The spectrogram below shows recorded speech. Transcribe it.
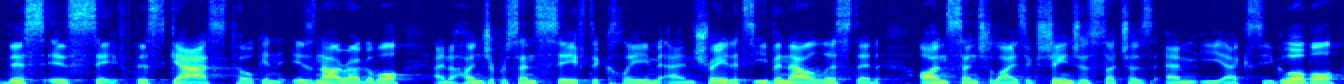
this is safe. This gas token is not ruggable and 100% safe to claim and trade. It's even now listed on centralized exchanges such as MEXC Global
